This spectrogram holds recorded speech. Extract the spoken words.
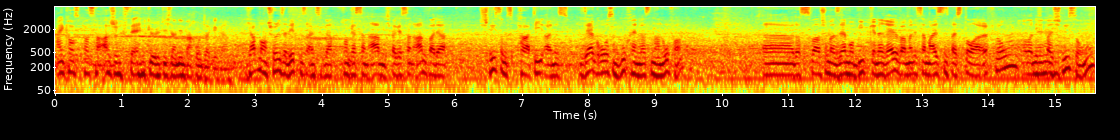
Einkaufspassage ist der endgültig dann den Bach runtergegangen. Ich habe noch ein schönes Erlebnis einzuwerfen von gestern Abend. Ich war gestern Abend bei der Schließungsparty eines sehr großen Buchhändlers in Hannover. Äh, das war schon mal sehr morbid generell, weil man ist ja meistens bei Store-Eröffnungen, aber nicht bei Schließungen.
